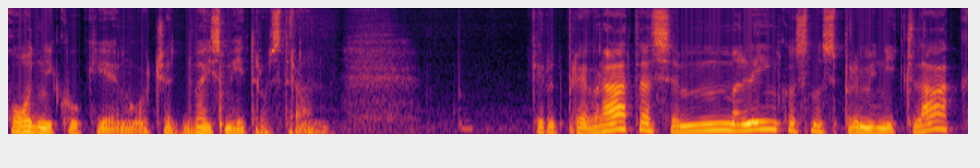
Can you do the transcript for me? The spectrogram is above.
hodniku, ki je mogoče 20 metrov stran. Ker odpre vrata, se malenkostno spremeni tlak,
